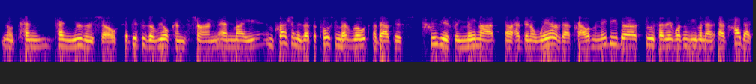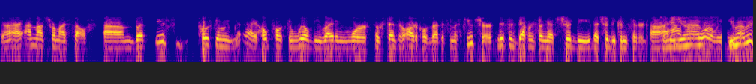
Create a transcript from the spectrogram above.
you know 10, 10 years or so that this is a real concern. And my impression is that the postscript that wrote about this previously may not uh, have been aware of that problem. Maybe the suicide rate wasn't even as high back then. I, I'm not sure myself. Um, but if Poskim, I hope Poskim will be writing more extensive articles about this in the future. This is definitely something that should be that should be considered. Uh, I mean, you have you have a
